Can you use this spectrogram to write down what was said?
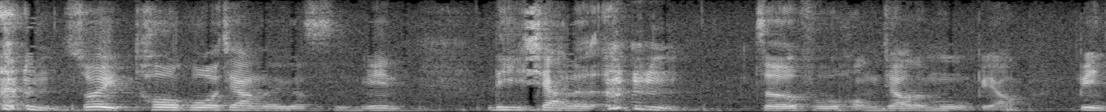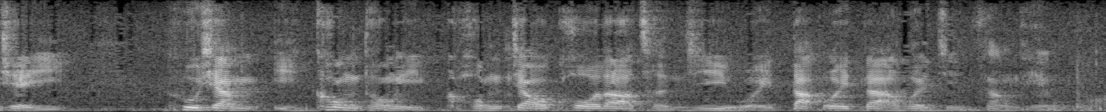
所以透过这样的一个使命，立下了 折服红教的目标，并且以互相以共同以红教扩大成绩为大为大会锦上添花。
